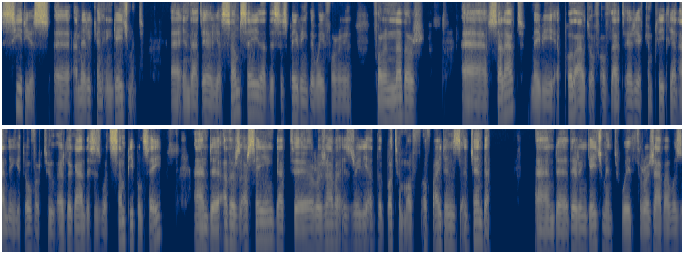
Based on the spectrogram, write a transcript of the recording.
serious uh, American engagement uh, in that area. Some say that this is paving the way for a, for another uh, sellout, maybe a pull out of, of that area completely and handing it over to Erdogan. This is what some people say. And uh, others are saying that uh, Rojava is really at the bottom of, of Biden's agenda. And uh, their engagement with Rojava was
